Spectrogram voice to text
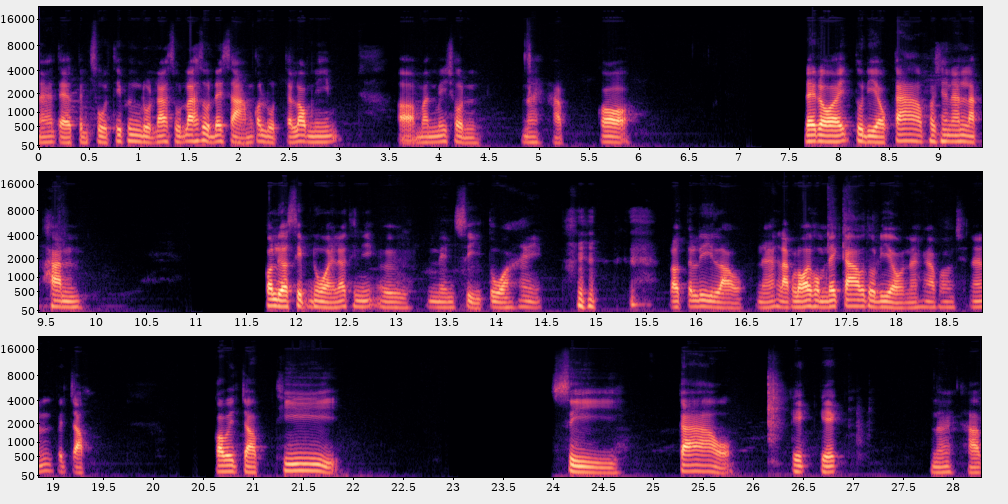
นะแต่เป็นสูตรที่เพิ่งหลุดล่าสุดล่าสุดได้สามก็หลุดแต่รอบนี้เอ่อมันไม่ชนนะครับ ก็ ได้ร้อยตัวเดียวเก้าเพราะฉะนั้นหลักพัน ก็เหลือสิบหน่วยแล้วทีนี้เออเน้นสี่ตัวให้ลอตเตอรี่เรานะหลักร้อยผมได้เก้าตัวเดียวนะครับ เพราะฉะนั้นไปจับ ก็ไปจับที่สี่เก้า xx นะครับ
